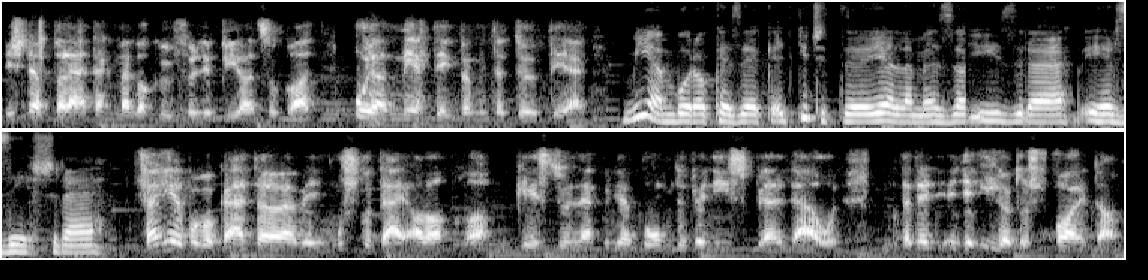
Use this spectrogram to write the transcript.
és nem találták meg a külföldi piacokat olyan mértékben, mint a többiek. Milyen borok ezek? Egy kicsit jellemezze ízre, érzésre. Fehérborok általában egy muskotály alapra készülnek, ugye Bomb de Venice például, tehát egy, egy illatos fajta.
